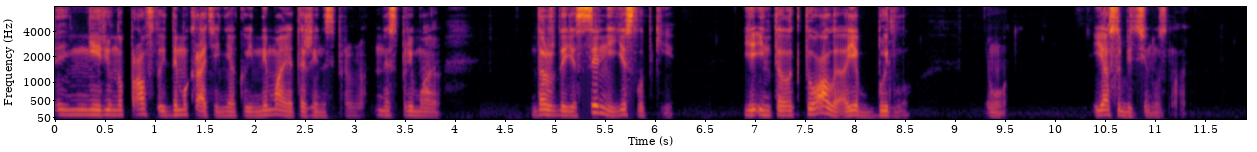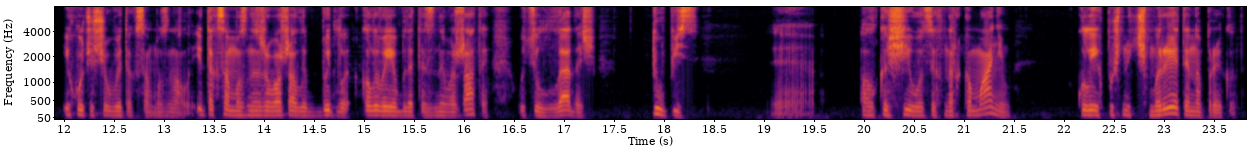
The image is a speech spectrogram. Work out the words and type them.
ні рівноправство, і демократії ніякої немає, я теж її не сприймаю. Завжди є сильні, є слабкі. Є інтелектуали, а є бидло. От. Я собі ціну знаю. І хочу, щоб ви так само знали. І так само зневажали бидло, коли ви її будете зневажати, оцю ледач, тупість е, алкашів, оцих наркоманів, коли їх почнуть чмирити, наприклад,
